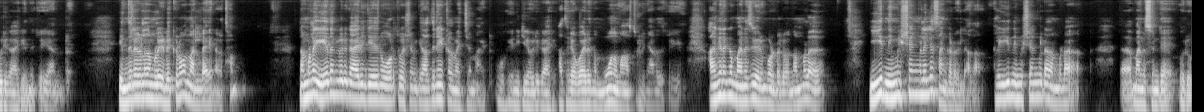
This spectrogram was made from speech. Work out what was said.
ഒരു കാര്യം ഇന്ന് ചെയ്യാനുണ്ട്. ഇന്നലകൾ നമ്മൾ എടുക്കണമെന്നല്ല അതിനർത്ഥം. നമ്മൾ ഏതെങ്കിലും ഒരു കാര്യം ചെയ്തതിന് ഓർത്ത് വിഷമിക്കുന്നത് അതിനേക്കാൾ മെച്ചമായിട്ട് ഓ എനിക്ക് ഒരു കാര്യം അതിൽ വരുന്ന മൂന്ന് മാസത്തിനുള്ളിൽ ഞാനത് ചെയ്യും. അങ്ങനെയൊക്കെ മനസ്സിൽ വരുമ്പോൾ ഉണ്ടല്ലോ നമ്മൾ ഈ നിമിഷങ്ങളിലെ സങ്കടമില്ലാതാണ് അല്ലെങ്കിൽ ഈ നിമിഷങ്ങളുടെ നമ്മുടെ മനസ്സിന്റെ ഒരു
